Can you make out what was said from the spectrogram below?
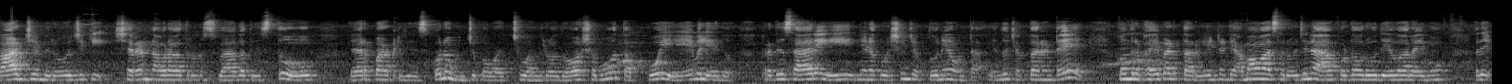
పాడ్యమి రోజుకి శరణ్ స్వాగతిస్తూ ఏర్పాట్లు చేసుకొని ఉంచుకోవచ్చు. అందులో దోషము తప్పు ఏమీ లేదు. ప్రతిసారి నేను ఒక విషయం చెప్తూనే ఉంటా. ఎందుకు చెప్తానంటే కొందరు భయపెడతారు. ఏంటంటే అమావాస్య రోజున ఫోటోలు దేవాలయము అదే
